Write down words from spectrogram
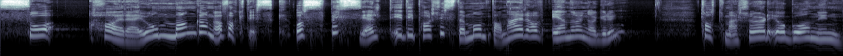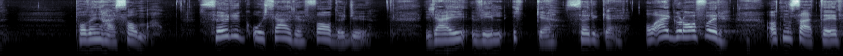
så har jeg jo mange ganger, faktisk, og spesielt i de par siste månedene her, av en eller annen grunn, tatt meg sjøl i å gå nynn på denne salma. Sørg, o kjære Fader du, jeg vil ikke sørge. Og jeg er glad for at en Sæter,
